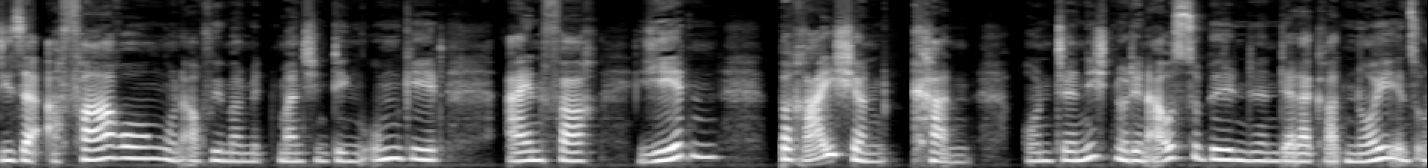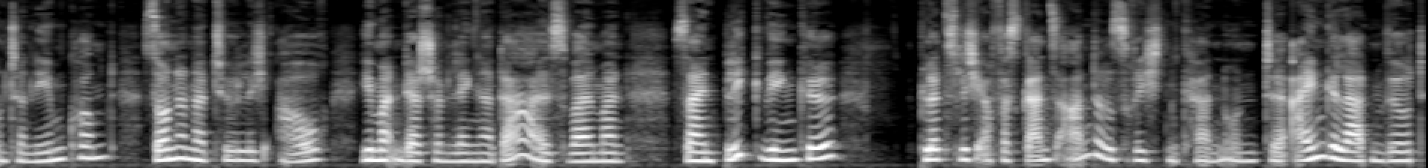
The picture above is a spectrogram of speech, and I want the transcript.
diese Erfahrung und auch wie man mit manchen Dingen umgeht, einfach jeden bereichern kann und äh, nicht nur den Auszubildenden, der da gerade neu ins Unternehmen kommt, sondern natürlich auch jemanden, der schon länger da ist, weil man seinen Blickwinkel plötzlich auf was ganz anderes richten kann und äh, eingeladen wird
